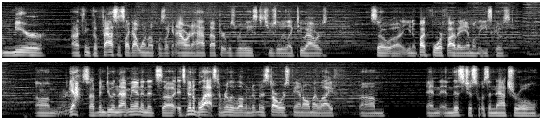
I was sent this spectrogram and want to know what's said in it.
near. I think the fastest I got one up was like an hour and a half after it was released. It's usually like two hours. So uh, you know, by four or five a.m. on the East Coast. Um, Alright. yeah, so I've been doing that, man, and it's uh, it's been a blast. I'm really loving it. I've been a Star Wars fan all my life, um, and and this just was a natural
